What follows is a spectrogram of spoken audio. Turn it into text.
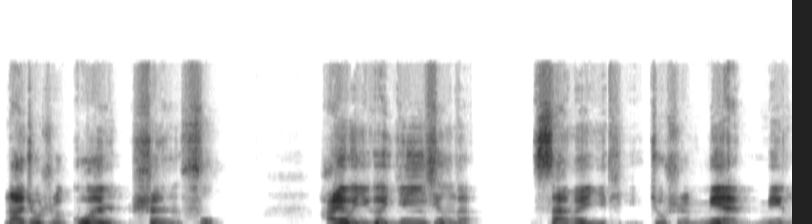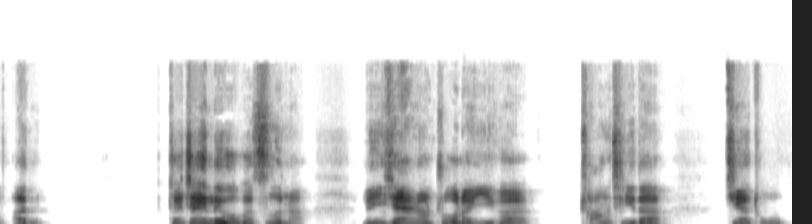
那就是官身富；还有一个阴性的三位一体，就是面命恩。对这六个字呢，林先生做了一个长期的解读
